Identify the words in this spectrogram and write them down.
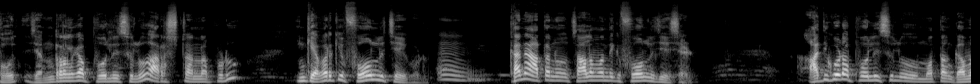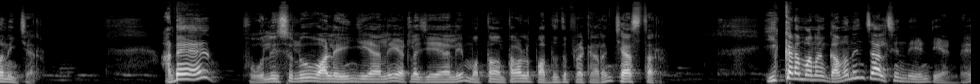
పో జనరల్గా పోలీసులు అరెస్ట్ అన్నప్పుడు ఇంకెవరికి ఫోన్లు చేయకూడదు. కానీ అతను చాలామందికి ఫోన్లు చేశాడు. అది కూడా పోలీసులు మొత్తం గమనించారు. అంటే పోలీసులు వాళ్ళు ఏం చేయాలి ఎట్లా చేయాలి మొత్తం అంతా వాళ్ళ పద్ధతి ప్రకారం చేస్తారు. ఇక్కడ మనం గమనించాల్సింది ఏంటి అంటే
